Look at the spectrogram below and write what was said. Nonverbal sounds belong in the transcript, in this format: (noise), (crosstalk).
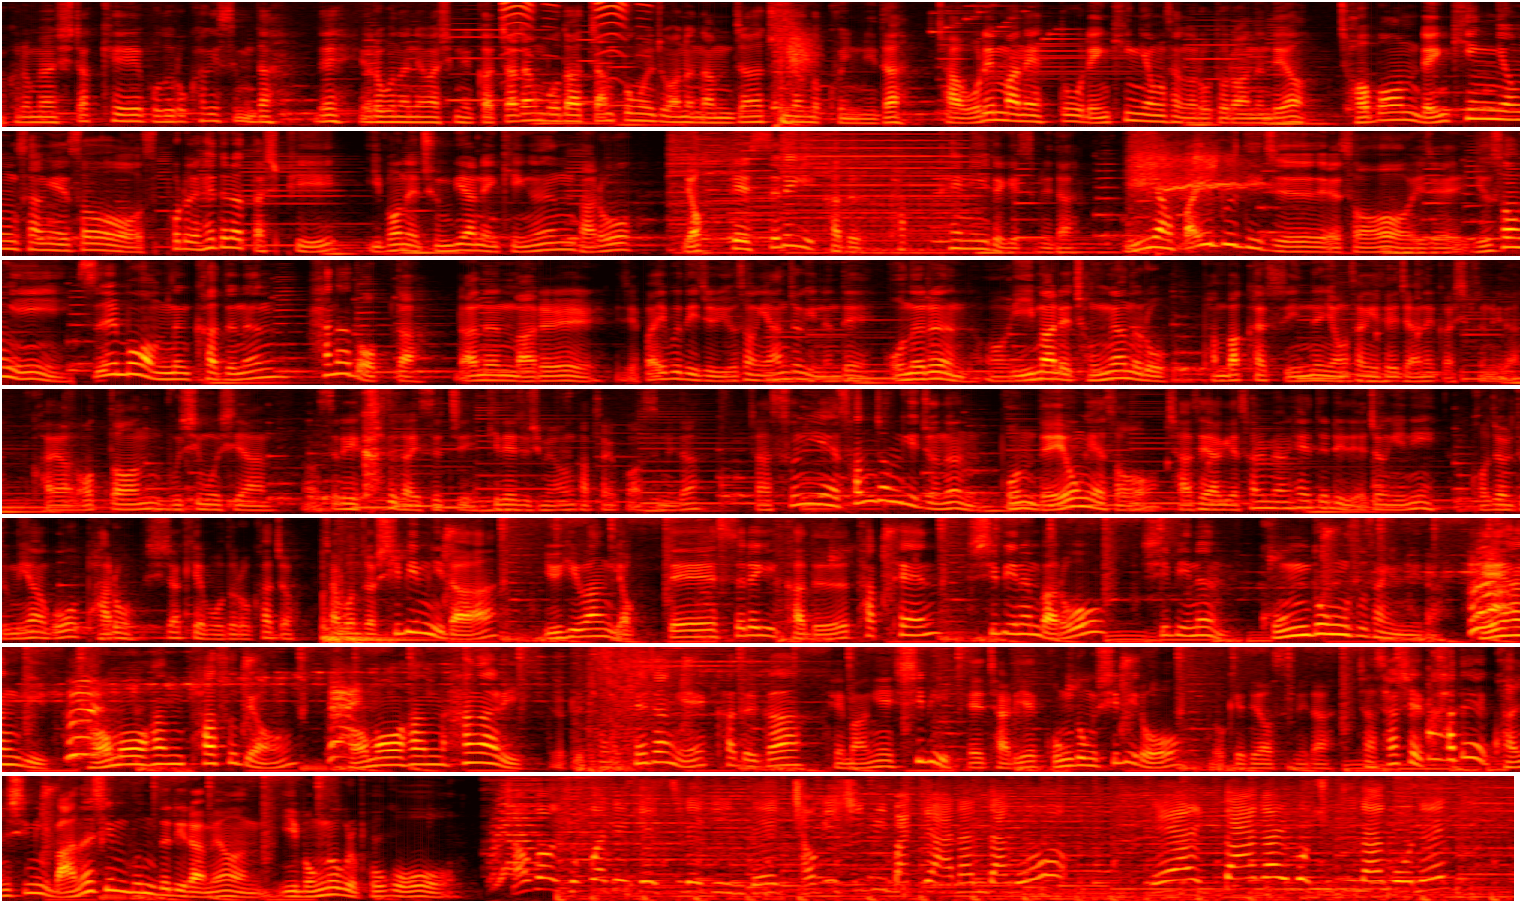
자 그러면 시작해 보도록 하겠습니다. 네 여러분 안녕하십니까? 짜장보다 짬뽕을 좋아하는 남자 춘장덕후입니다. 자 오랜만에 또 랭킹 영상으로 돌아왔는데요. 저번 랭킹 영상에서 스포를 해드렸다시피 이번에 준비한 랭킹은 바로 역대 쓰레기 카드 탑 10이 되겠습니다. 유이양 5디즈에서 이제 유성이 쓸모없는 카드는 하나도 없다 라는 말을 이제 5디즈 유성이 한 적이 있는데 오늘은 어, 이 말에 정면으로 반박할 수 있는 영상이 되지 않을까 싶습니다. 과연 어떤 무시무시한 어, 쓰레기 카드가 있을지 기대해 주시면 감사할 것 같습니다. 자 순위의 선정 기준은 본 내용에서 자세하게 설명해 드릴 예정이니 거절 두미하고 바로 시작해 보도록 하죠. 자 먼저 10입니다. 유희왕 역대 쓰레기 카드 탑 10. 10위는 바로 10위는 공동수상입니다. 대항기, 겸허한 파수병, 겸허한 항아리 이렇게 총 3장의 카드가 대망의 10위의 자리에 공동 10위로 넣게 되었습니다. 자 사실 카드에 관심이 많으신 분들이라면 이 목록을 보고 저거 효과될 개쓰레기인데 저게 10위밖에 안 한다고? 내알 땅알모 수준하고는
